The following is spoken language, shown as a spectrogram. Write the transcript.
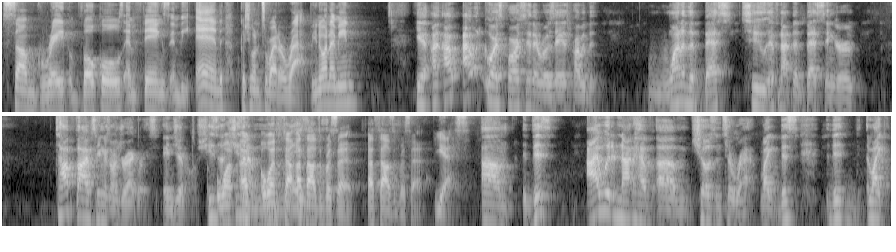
some great vocals and things in the end because she wanted to write a rap. You know what I mean? Yeah, I, I, I would go as far as to say that Rose is probably the, one of the best two, if not the best singer, top five singers on Drag Race in general. She's a, One, she's a, one thou- a thousand percent, a thousand percent. Yes. um this i would not have um chosen to rap like this, this like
